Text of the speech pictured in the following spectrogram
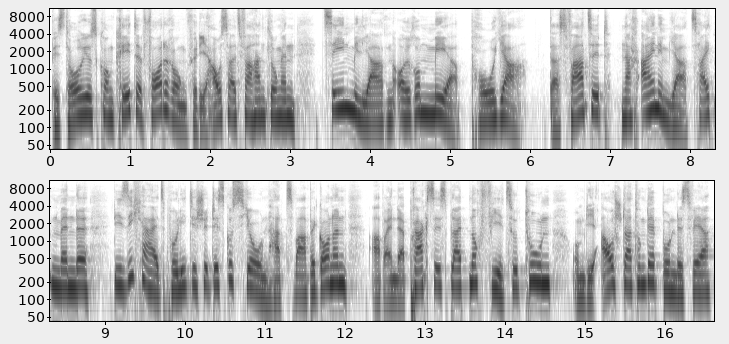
Pistorius konkrete Forderung für die Haushaltsverhandlungen 10 Milliarden Euro mehr pro Jahr. Das Fazit nach einem Jahr Zeitenwende, die sicherheitspolitische Diskussion hat zwar begonnen, aber in der Praxis bleibt noch viel zu tun, um die Ausstattung der Bundeswehr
